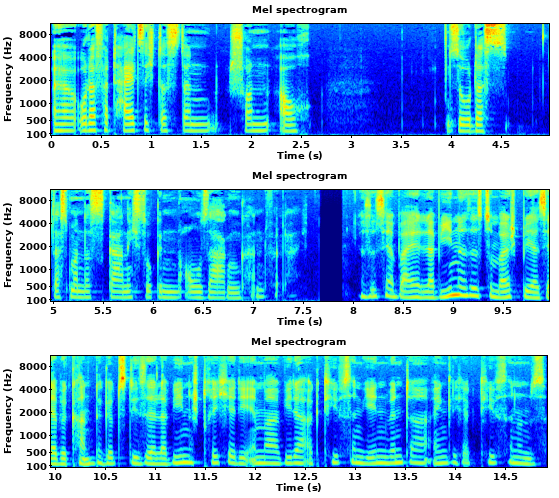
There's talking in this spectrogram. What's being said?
Äh, oder verteilt sich das dann schon auch so, dass, dass man das gar nicht so genau sagen kann vielleicht? Es ist ja bei Lawinen, ist es zum Beispiel ja sehr bekannt. Da gibt es diese Lawinenstriche, die immer wieder aktiv sind, jeden Winter eigentlich aktiv sind und es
